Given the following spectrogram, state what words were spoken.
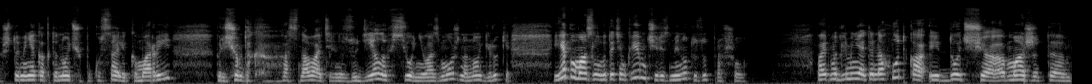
что меня как-то ночью покусали комары, причем так основательно зудело, все невозможно, ноги, руки. Я помазала вот этим кремом, через минуту зуд прошел. Поэтому для меня это находка, и дочь э, мажет э,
